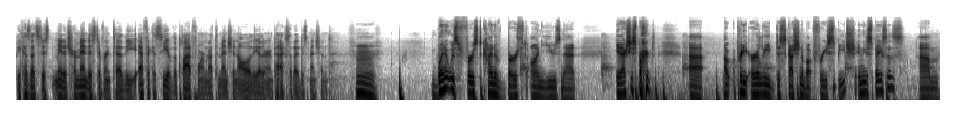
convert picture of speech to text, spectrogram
because that's just made a tremendous difference to the efficacy of the platform not to mention all of the other impacts that i just mentioned Hmm. when it was first kind of birthed on Usenet, it actually sparked uh, a, pretty early discussion about free speech in these spaces. Um,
